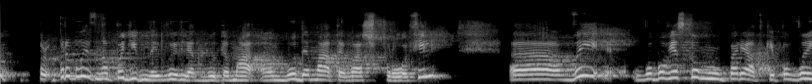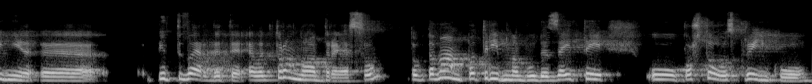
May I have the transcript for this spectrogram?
ну, пр- приблизно подібний вигляд буде, буде мати ваш профіль. Е, Ви в обов'язковому порядку повинні е, підтвердити електронну адресу. Тобто, вам потрібно буде зайти у поштову скриньку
